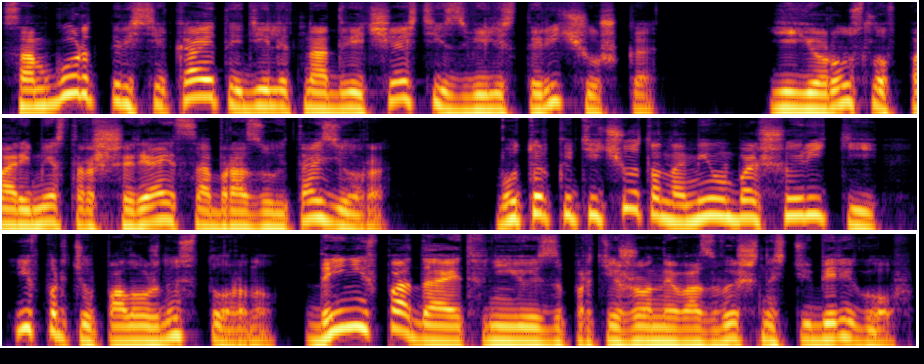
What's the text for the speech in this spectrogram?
Сам город пересекает и делит на две части извилистая речушка. Ее русло в паре мест расширяется, образует озера. Вот только течет она мимо большой реки и в противоположную сторону, да и не впадает в нее из-за протяженной возвышенностью берегов.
